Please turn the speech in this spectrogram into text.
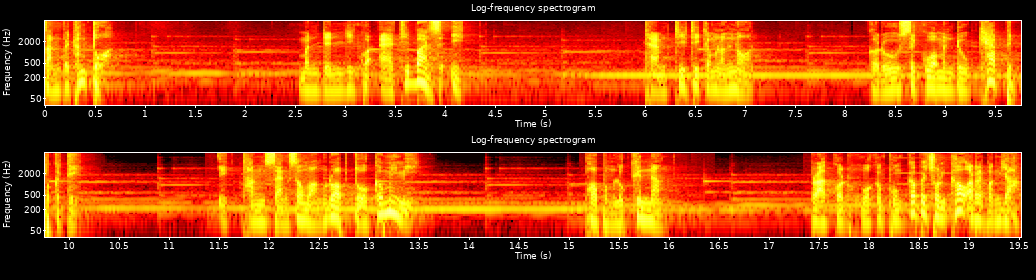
สั่นไปทั้งตัว มันเย็นยิ่งกว่าแอร์ที่บ้านเสียอีก แถมที่ที่กำลังนอน ก็รู้สึกว่ามันดูแคบผิดปกติ อีกทั้งแสงสว่างรอบตัวก็ไม่มี พอผมลุกขึ้นนั่ง ปรากฏหัวของผมก็ไปชนเข้าอะไรบางอย่าง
